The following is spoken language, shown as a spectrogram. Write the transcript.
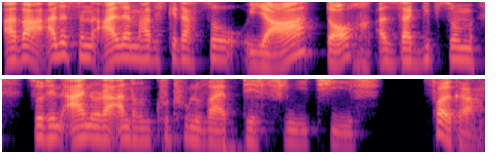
Aber alles in allem habe ich gedacht, so, ja, doch. Also da gibt es so, so den einen oder anderen Cthulhu-Vibe definitiv. Volker.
